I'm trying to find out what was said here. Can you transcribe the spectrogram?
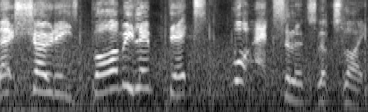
Let's show these balmy limp dicks what excellence looks like.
